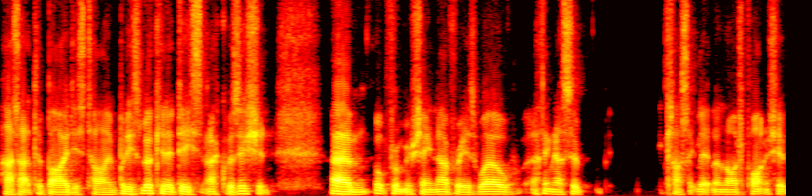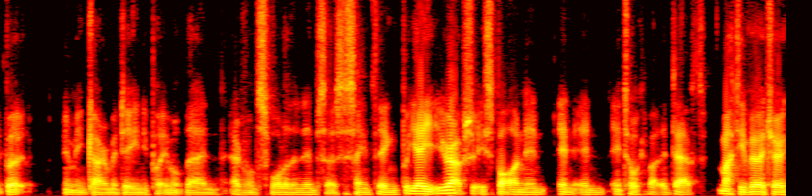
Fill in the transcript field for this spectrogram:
has had to bide his time, but he's looking a decent acquisition. Um, up front with Shane Lavery as well. I think that's a classic little and large partnership, but I mean, Gary Madine, you put him up there and everyone's smaller than him, so it's the same thing. But yeah, you're absolutely spot on in in in, in talking about the depth. Matty Virtue,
